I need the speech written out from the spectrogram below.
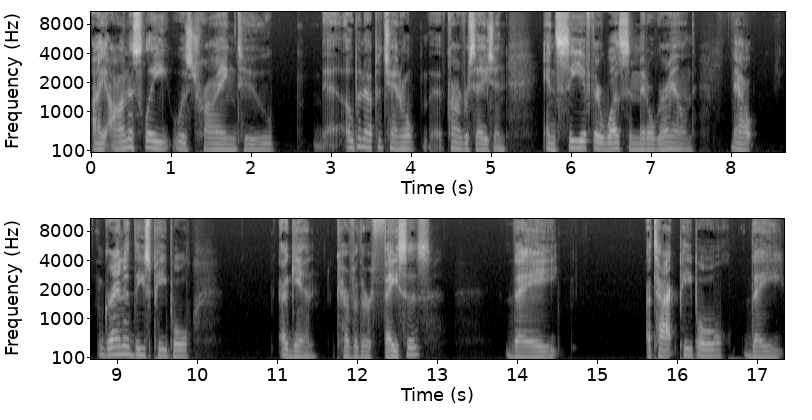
I honestly was trying to uh, open up a channel of conversation and see if there was some middle ground. Now, granted, these people, again, cover their faces. They attack people. They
